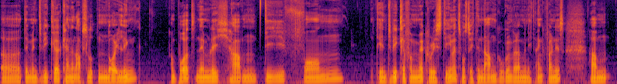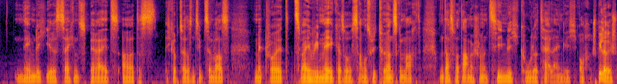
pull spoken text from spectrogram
äh, dem Entwickler keinen absoluten Neuling an Bord, nämlich haben die von die Entwickler von Mercury Steam, jetzt musste ich den Namen googeln, weil er mir nicht eingefallen ist, haben nämlich ihres Zeichens bereits äh, das, ich glaube 2017 war es, Metroid 2 Remake, also Samus Returns gemacht. Und das war damals schon ein ziemlich cooler Teil eigentlich, auch spielerisch.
